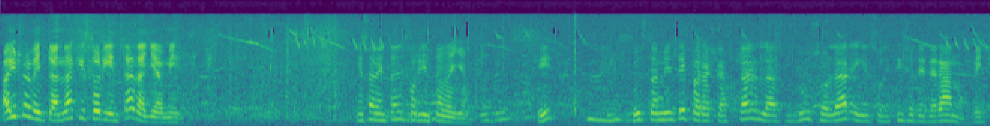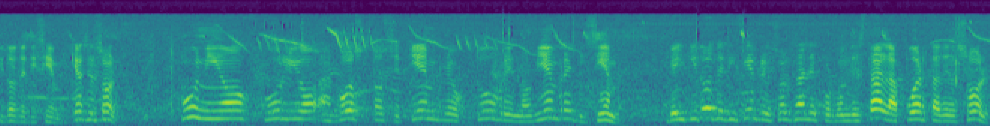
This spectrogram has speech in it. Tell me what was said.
Hay otra ventana que está orientada allá, miren. Esa ventana está orientada allá. ¿sí? Justamente para captar la luz solar en el solsticio de verano, 22 de diciembre. ¿Qué hace el sol? Junio, julio, agosto, septiembre, octubre, noviembre, diciembre. 22 de diciembre el sol sale por donde está la puerta del sol,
